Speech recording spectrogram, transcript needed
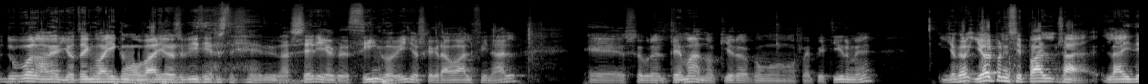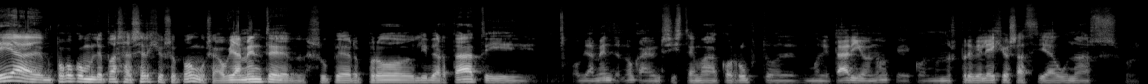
Bueno, a ver, yo tengo ahí como varios vídeos de, una serie, de cinco vídeos que grabo al final eh, sobre el tema, no quiero como repetirme. Yo creo, yo el principal, o sea, la idea, un poco como le pasa a Sergio, supongo, o sea, obviamente súper pro libertad y obviamente, ¿no? Que hay un sistema corrupto monetario, ¿no? Que con unos privilegios hacia unas pues,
